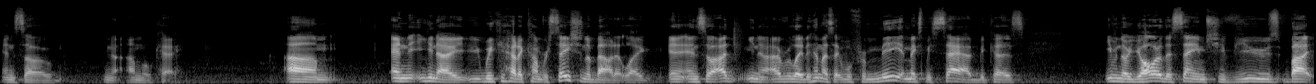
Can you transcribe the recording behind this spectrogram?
And so, you know, I'm okay. Um, and, you know, we had a conversation about it, like, and, and so I, you know, I related to him. I said, well, for me, it makes me sad because even though y'all are the same, she views, by,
